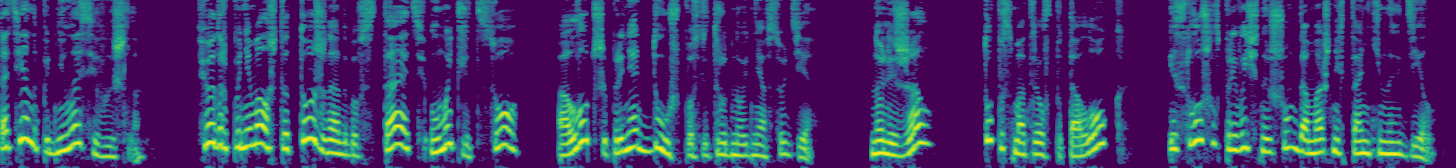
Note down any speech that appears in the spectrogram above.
Татьяна поднялась и вышла. Федор понимал, что тоже надо бы встать, умыть лицо, а лучше принять душ после трудного дня в суде. Но лежал, тупо смотрел в потолок и слушал привычный шум домашних Танькиных дел.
